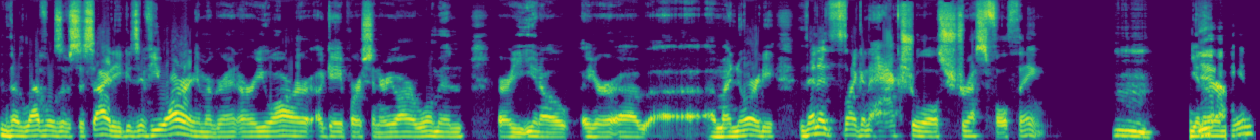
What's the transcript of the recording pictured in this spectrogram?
the levels of society because if you are an immigrant or you are a gay person or you are a woman or you know you're a, a minority then it's like an actual stressful thing Hmm. you know Yeah. what I mean?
